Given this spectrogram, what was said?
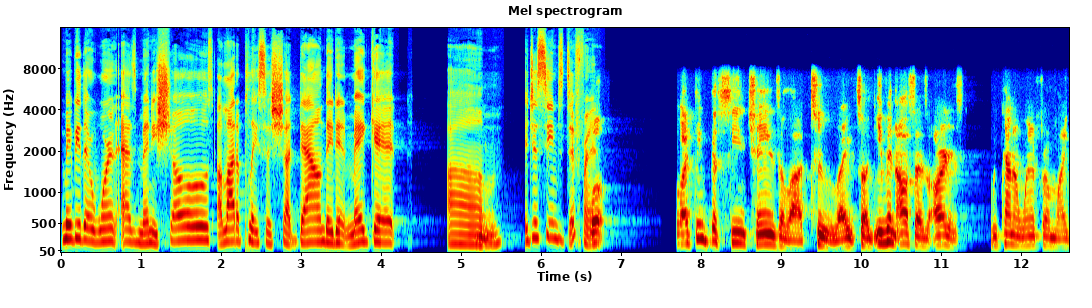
Maybe there weren't as many shows. A lot of places shut down. They didn't make it. Um, It just seems different. Well, well, I think the scene changed a lot too, right? So like, even us as artists, we kind of went from like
